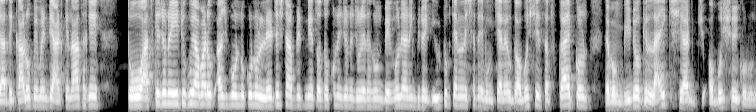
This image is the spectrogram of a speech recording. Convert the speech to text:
যাতে কারও পেমেন্টটি আটকে না থাকে। তো আজকের জন্য এইটুকুই। আবার আসব অন্য কোনো লেটেস্ট আপডেট নিয়ে। ততক্ষণের জন্য জুড়ে থাকুন বেঙ্গলি আর্নিং ভিডিও ইউটিউব চ্যানেলের সাথে এবং চ্যানেলকে অবশ্যই সাবস্ক্রাইব করুন এবং ভিডিওকে লাইক শেয়ার অবশ্যই করুন।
